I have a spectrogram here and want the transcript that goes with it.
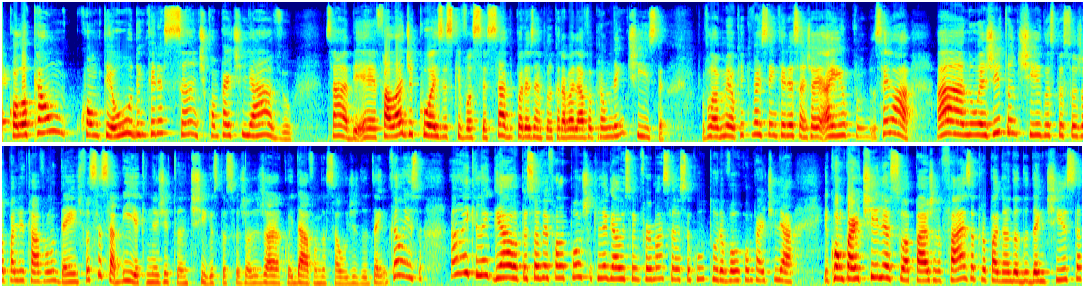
colocar um conteúdo interessante, compartilhável, sabe? É, falar de coisas que você sabe. Por exemplo, eu trabalhava para um dentista. Eu falava, meu, o que, que vai ser interessante? Aí, aí, sei lá, ah, no Egito Antigo as pessoas já palitavam o dente. Você sabia que no Egito Antigo as pessoas já, já cuidavam da saúde do dente? Então, isso, ai, que legal. A pessoa vem e fala, poxa, que legal, isso é informação, isso é cultura, vou compartilhar. E compartilha a sua página, faz a propaganda do dentista.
